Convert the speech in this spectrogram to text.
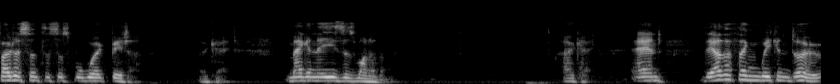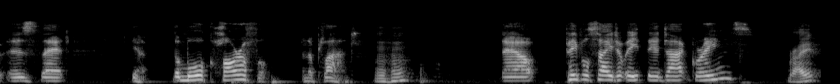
Photosynthesis will work better. Okay, manganese is one of them. Okay, and the other thing we can do is that, yeah, the more chlorophyll in a plant. Mm-hmm. Now, people say to eat their dark greens. Right.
